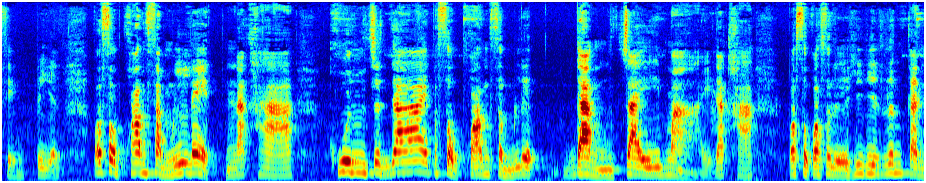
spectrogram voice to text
เสียงเปลี่ยน ประสบความสำเร็จนะคะ คุณจะได้ประสบความสำเร็จดั่งใจหมายนะคะ ประสบความสำเร็จที่นี่เรื่องการ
